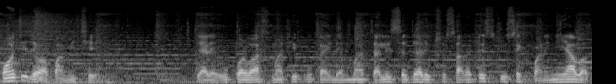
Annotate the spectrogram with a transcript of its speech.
પહોંચી જવા પામી છે. જ્યારે ઉપરવાસમાંથી ઉકાઈ ડેમમાં ચાલીસ હજાર એકસો સાડત્રીસ ક્યુસેક પાણીની આવક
